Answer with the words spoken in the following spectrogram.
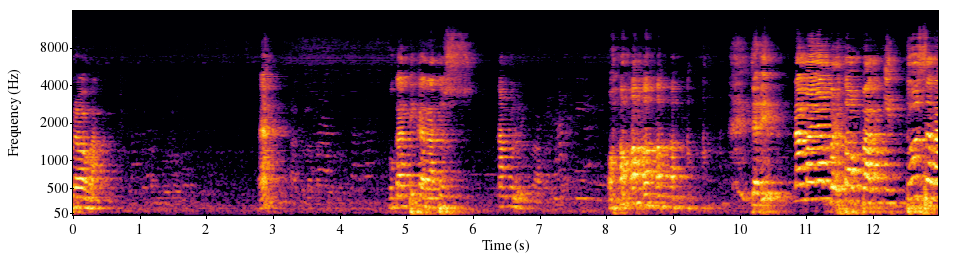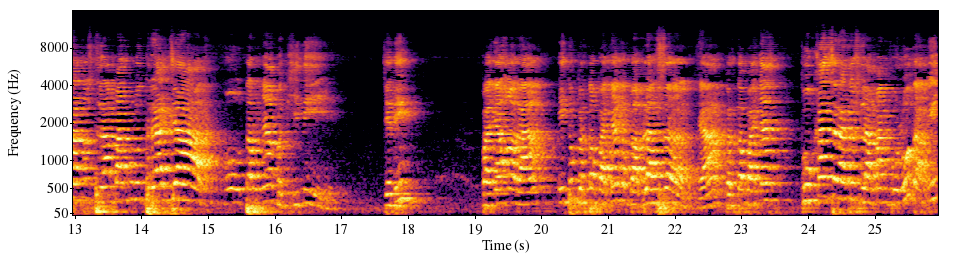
Berapa pak? Eh? Bukan 360 oh. Jadi namanya bertobat itu 180 derajat Muternya begini Jadi banyak orang itu bertobatnya kebablasan ya bertobatnya bukan 180 tapi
